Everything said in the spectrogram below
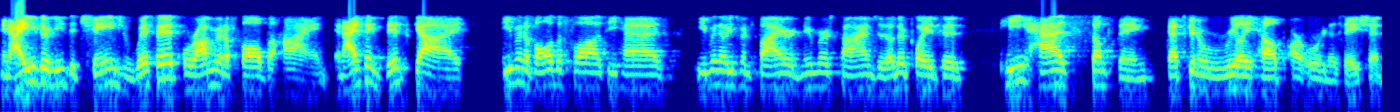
and I either need to change with it or I'm going to fall behind. And I think this guy, even of all the flaws he has, even though he's been fired numerous times at other places, he has something that's going to really help our organization.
